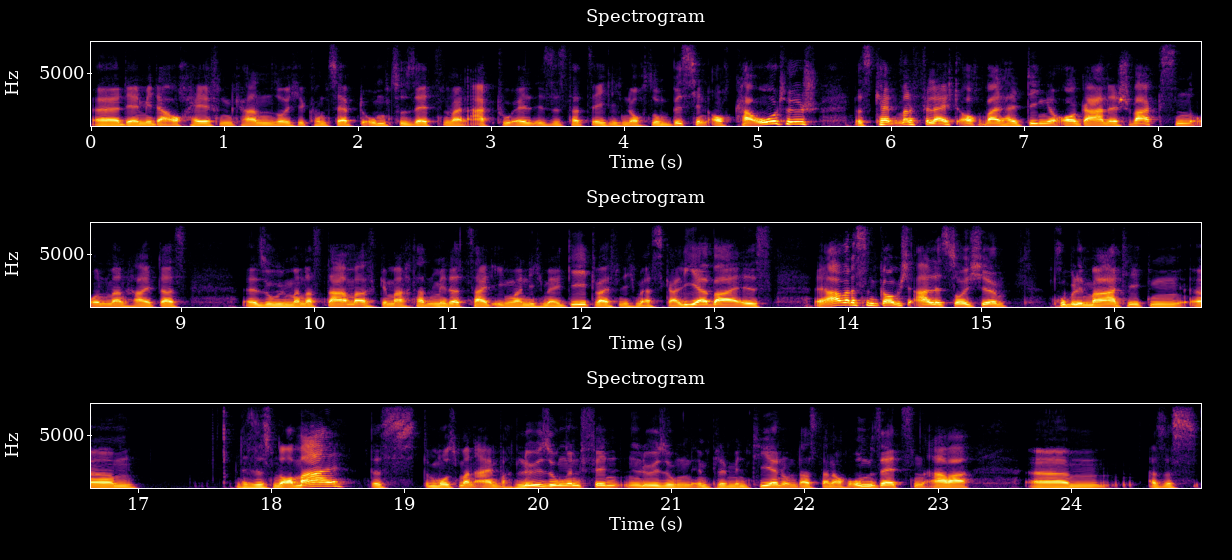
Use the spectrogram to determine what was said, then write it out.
äh, der mir da auch helfen kann, solche Konzepte umzusetzen, weil aktuell ist es tatsächlich noch so ein bisschen auch chaotisch. Das kennt man vielleicht auch, weil halt Dinge organisch wachsen und man halt das äh, so wie man das damals gemacht hat, mit der Zeit irgendwann nicht mehr geht, weil es nicht mehr skalierbar ist. Äh, aber das sind, glaube ich, alles solche Problematiken. Ähm, das ist normal, das, da muss man einfach Lösungen finden, Lösungen implementieren und das dann auch umsetzen. Aber ähm, also es,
